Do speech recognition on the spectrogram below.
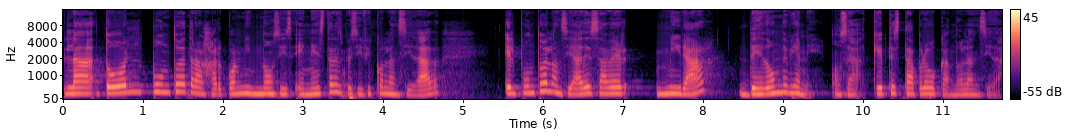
la, todo el punto de trabajar con hipnosis, en esta en específico la ansiedad, el punto de la ansiedad es saber mirar de dónde viene, o sea, qué te está provocando la ansiedad.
